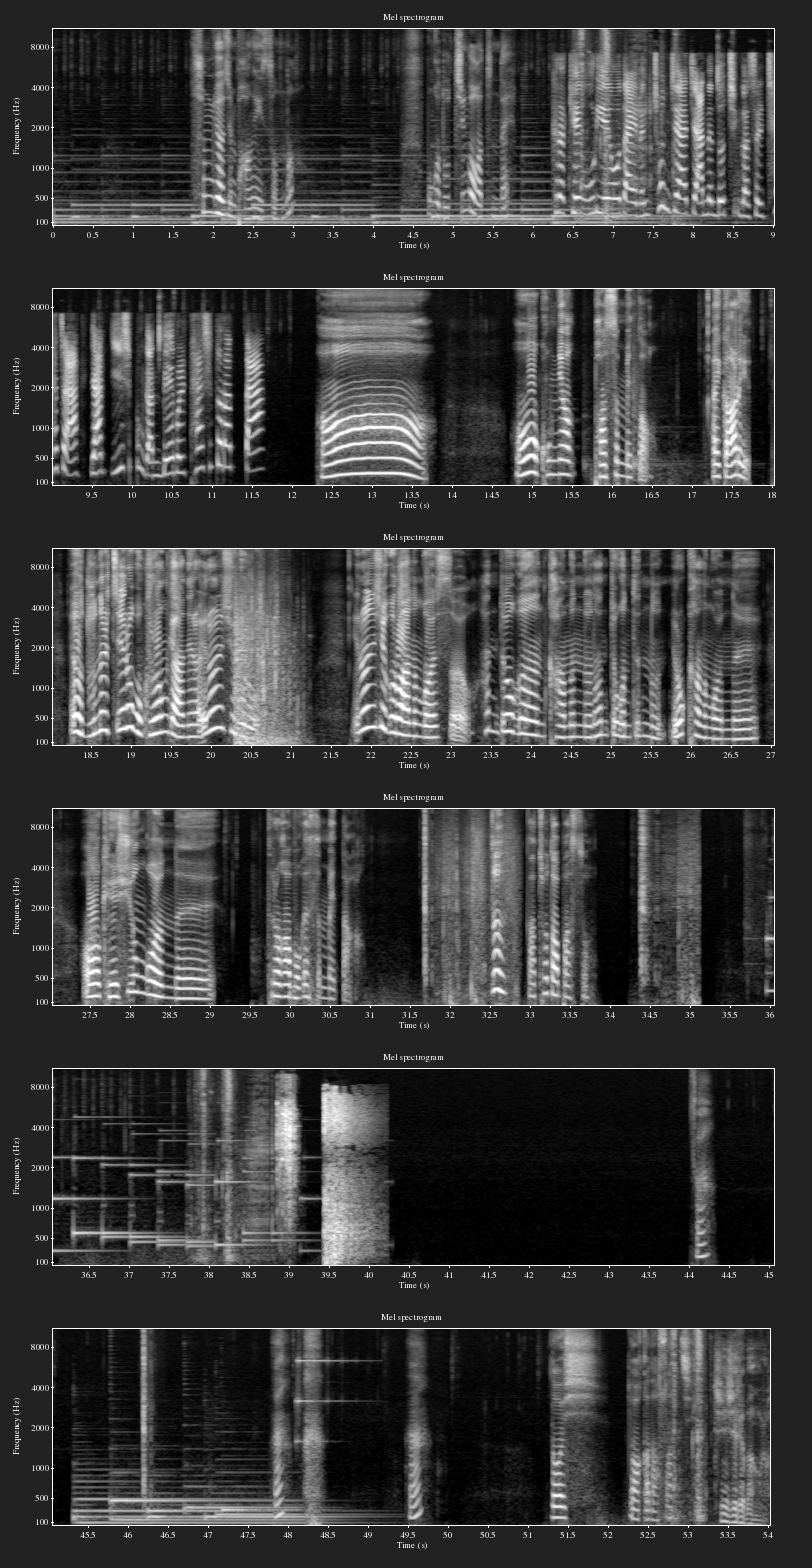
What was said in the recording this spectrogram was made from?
숨겨진 방이 있었나? 뭔가 놓친 것 같은데? 그렇게 우리의 오다에는 존재하지 않는 놓친 것을 찾아 약 20분간 맵을 다시 돌았다. 아, 어, 공략 봤습니다. I got it. 이거 눈을 찌르고 그런 게 아니라 이런 식으로, 이런 식으로 하는 거였어요. 한쪽은 감은 눈, 한쪽은 뜬 눈. 이렇게 하는 거였네. 어, 개 쉬운 거였네. 들어가 보겠습니다. 응, 나 쳐다봤어. 아? 어? 어? 너 씨, 너 아까 나 쐈지? 진실의 방으로.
